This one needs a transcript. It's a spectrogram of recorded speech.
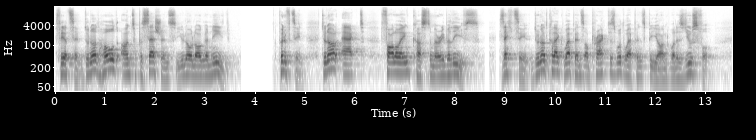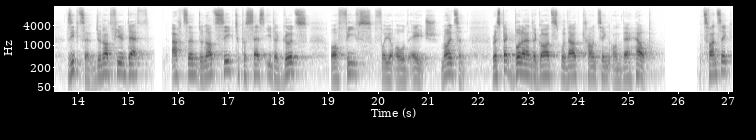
14. Do not hold on to possessions you no longer need. 15. Do not act following customary beliefs. 16. Do not collect weapons or practice with weapons beyond what is useful. 17. Do not fear death. 18. Do not seek to possess either goods or thieves for your old age. 19. Respect Buddha and the gods without counting on their help. 20.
